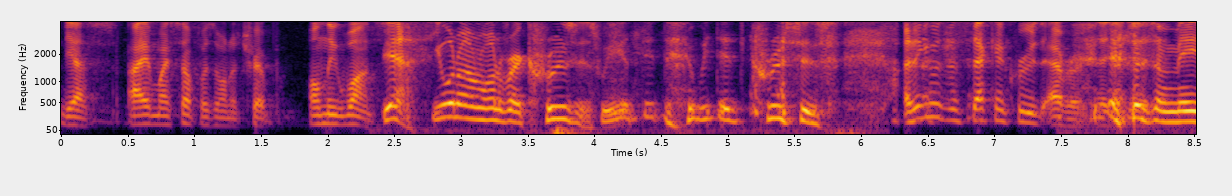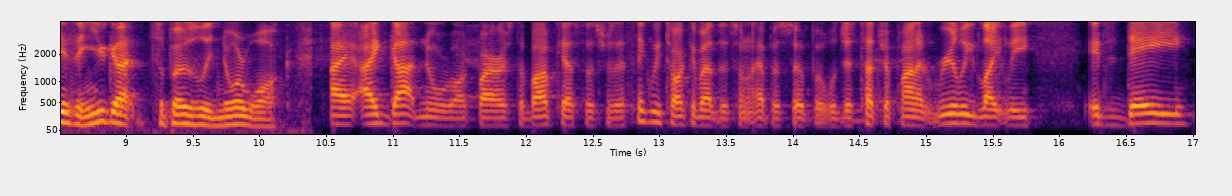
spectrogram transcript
Yes, I myself was on a trip only once. Yes, you went on one of our cruises. We did we did cruises. I think it was the second cruise ever. It was amazing. You got supposedly Norwalk. I, I got Norwalk virus. The Bobcast listeners, I think we talked about this on an episode, but we'll just touch upon it really lightly. It's day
